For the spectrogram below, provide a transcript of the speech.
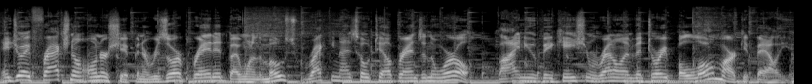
Enjoy fractional ownership in a resort branded by one of the most recognized hotel brands in the world. Buy new vacation rental inventory below market value.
